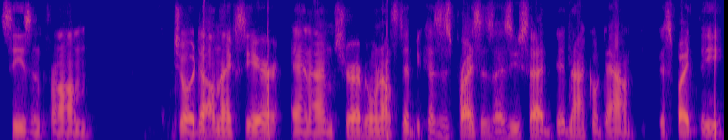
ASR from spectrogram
season from Jo Adell next year, and I'm sure everyone else did because his prices, as you said, did not go down despite the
